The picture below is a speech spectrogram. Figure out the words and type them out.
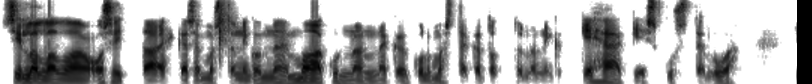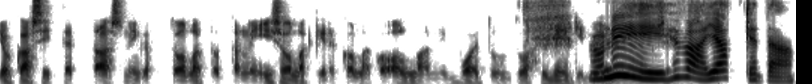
sillä lailla on osittain ehkä semmoista niin kuin, näin maakunnan näkökulmasta katsottuna niin kuin, kehäkeskustelua, joka sitten taas niin kuin, tuolla tota, niin isolla kirkolla, kun ollaan, niin voi tuntua hyvinkin. No niin, hyvä, jatketaan.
